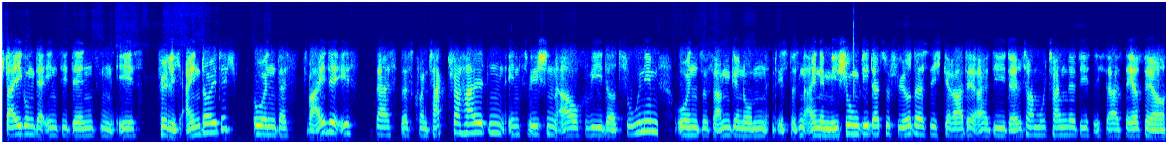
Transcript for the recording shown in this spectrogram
Steigung der Inzidenzen ist völlig eindeutig. Und das Zweite ist, dass das Kontaktverhalten inzwischen auch wieder zunimmt. Und zusammengenommen ist das eine Mischung, die dazu führt, dass sich gerade die Delta-Mutante, die sich ja sehr, sehr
